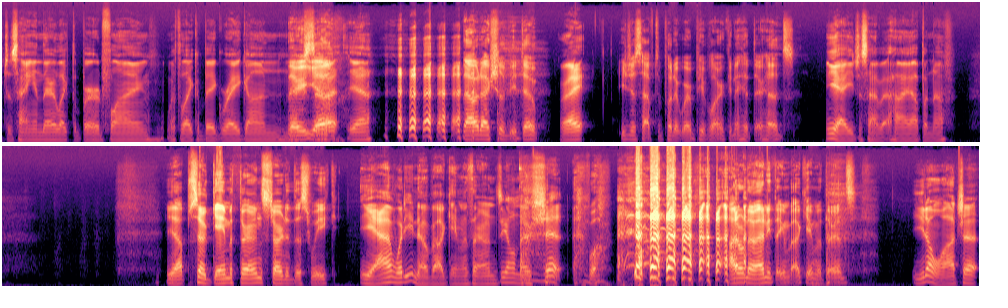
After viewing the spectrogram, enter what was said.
just hanging there like the bird flying with like a big ray gun. There you to go. it. Yeah. that would actually be dope. right? You just have to put it where people aren't gonna hit their heads. Yeah, you just have it high up enough. Yep. So Game of Thrones started this week. Yeah, what do you know about Game of Thrones? You don't know shit. Well, I don't know anything about Game of Thrones. You don't watch it.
